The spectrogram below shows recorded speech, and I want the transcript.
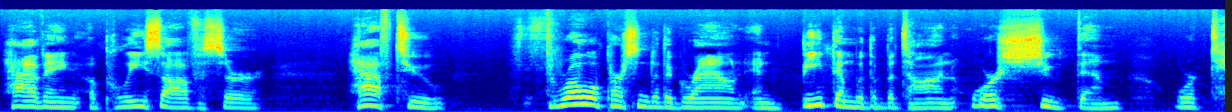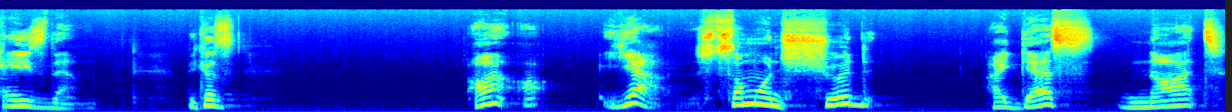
having a police officer have to throw a person to the ground and beat them with a baton or shoot them or tase them. because I, I yeah, someone should, I guess, not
